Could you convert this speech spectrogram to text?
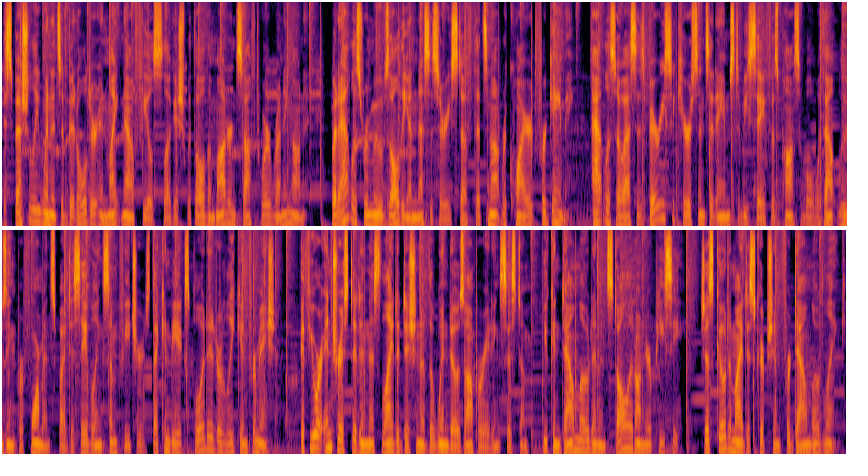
especially when it's a bit older and might now feel sluggish with all the modern software running on it. But Atlas removes all the unnecessary stuff that's not required for gaming. Atlas OS is very secure since it aims to be safe as possible without losing performance by disabling some features that can be exploited or leak information. If you are interested in this light edition of the Windows operating system, you can download and install it on your PC. Just go to my description for download link.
